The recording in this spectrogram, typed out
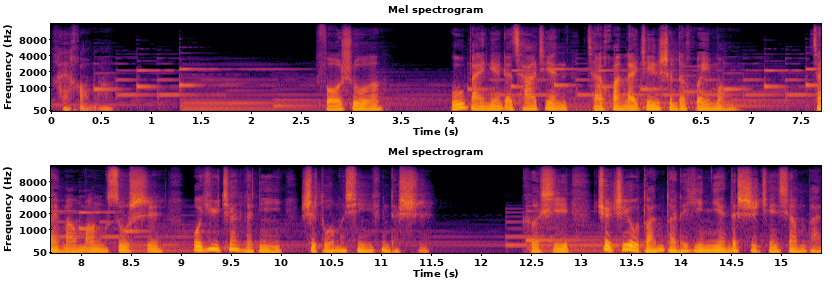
还好吗？佛说。五百年的擦肩，才换来今生的回眸。在茫茫俗世，我遇见了你，是多么幸运的事。可惜，却只有短短的一年的时间相伴，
